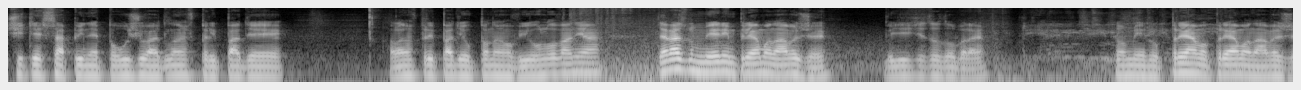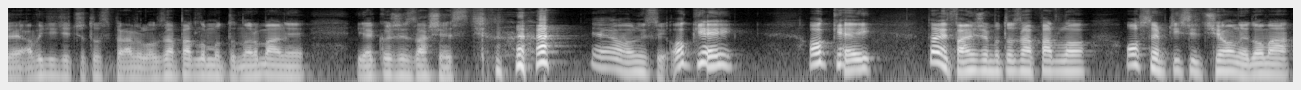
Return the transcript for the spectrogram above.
či tie sapy nepoužívať len v prípade len v prípade úplného vyuhlovania. Teraz mu mierim priamo na veže, vidíte to dobre. Som mieril priamo, priamo na veže a vidíte, čo to spravilo. Zapadlo mu to normálne, akože za 6. ja hovorím si, OK, OK, to je fajn, že mu to zapadlo. 8000 čelne doma,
